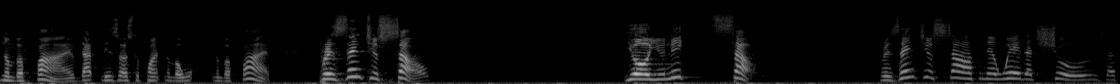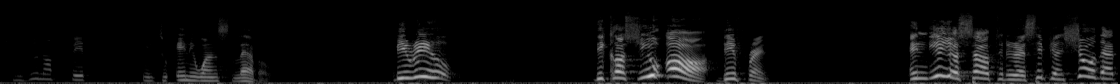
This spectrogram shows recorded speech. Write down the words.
number five, that leads us to point number, number five. Present yourself, your unique self. Present yourself in a way that shows that you do not fit into anyone's level. Be real because you are different. Endear yourself to the recipient. Show that,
